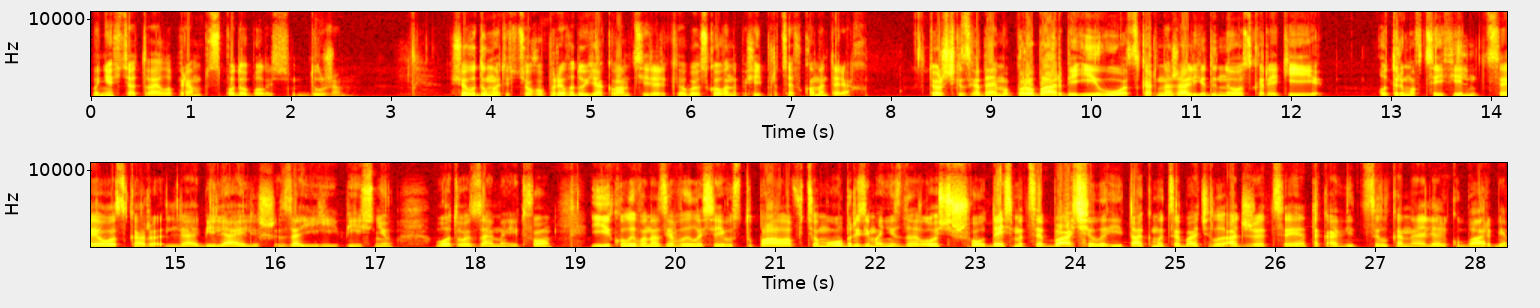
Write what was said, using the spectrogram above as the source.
Мені ось ця Твайла прям сподобалась дуже. Що ви думаєте з цього приводу? Як вам ці ляльки? Обов'язково напишіть про це в коментарях. Трошечки згадаємо про Барбі і Оскар. На жаль, єдиний Оскар, який отримав цей фільм, це Оскар для Білі Айліш за її пісню What Was I Made For. І коли вона з'явилася і виступала в цьому образі, мені здалося, що десь ми це бачили. І так ми це бачили, адже це така відсилка на ляльку Барбі,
